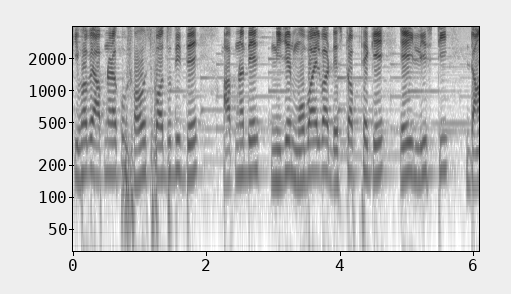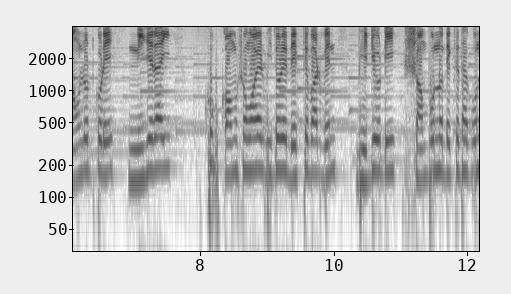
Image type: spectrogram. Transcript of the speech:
কীভাবে আপনারা খুব সহজ পদ্ধতিতে আপনাদের নিজের মোবাইল বা ডেস্কটপ থেকে এই লিস্টটি ডাউনলোড করে নিজেরাই খুব কম সময়ের ভিতরে দেখতে পারবেন। ভিডিওটি সম্পূর্ণ দেখতে থাকুন,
